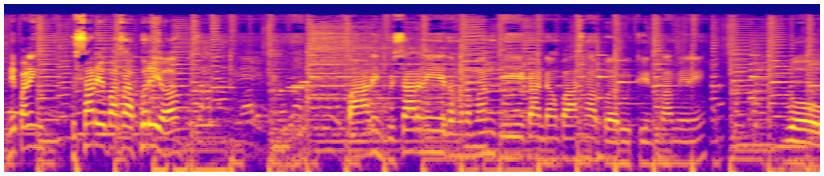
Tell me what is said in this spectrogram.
ini paling besar ya Pak Sabar ya. Paling besar nih teman-teman di kandang Pak Sabarudin Farm ini. Wow.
